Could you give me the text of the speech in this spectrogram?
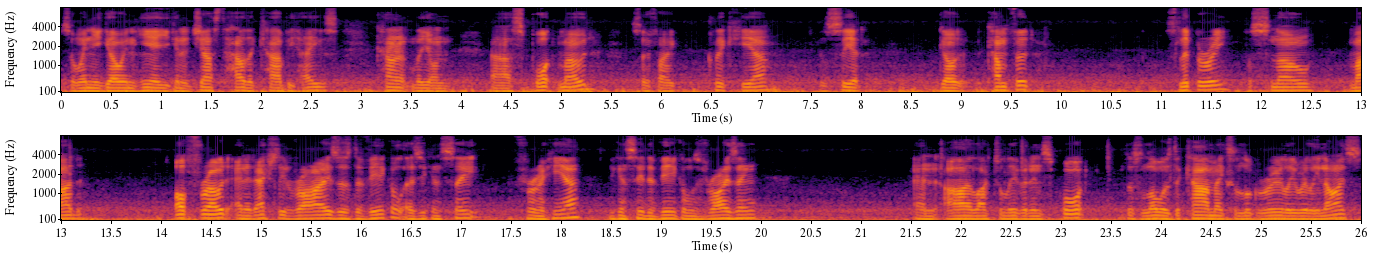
So when you go in here you can adjust how the car behaves. Currently on uh, sport mode. So if I click here you'll see it go comfort slippery for snow mud off-road and it actually rises the vehicle. As you can see through here you can see the vehicle is rising. And I like to leave it in sport. Just lowers the car makes it look really really nice.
